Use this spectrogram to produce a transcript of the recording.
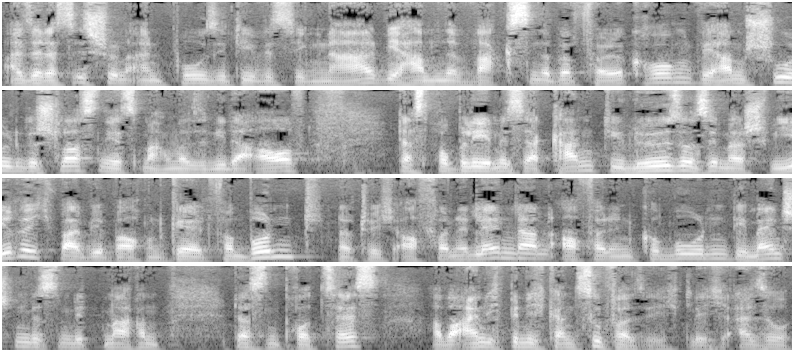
Also das ist schon ein positives Signal. Wir haben eine wachsende Bevölkerung. Wir haben Schulen geschlossen, jetzt machen wir sie wieder auf. Das Problem ist erkannt. Die Lösung ist immer schwierig, weil wir brauchen Geld vom Bund, natürlich auch von den Ländern, auch von den Kommunen. Die Menschen müssen mitmachen. Das ist ein Prozess. Aber eigentlich bin ich ganz zuversichtlich. Also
